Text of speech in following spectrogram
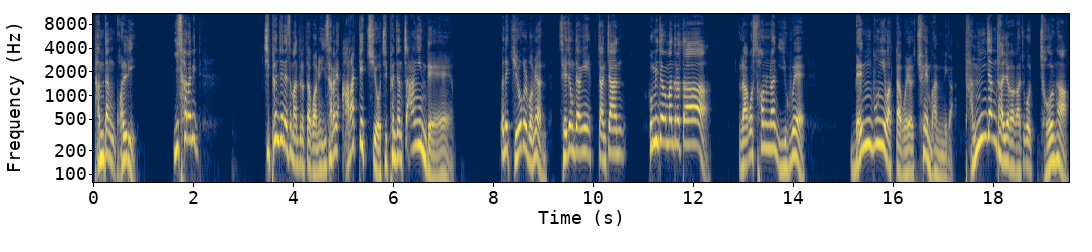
담당 관리. 이 사람이 집현전에서 만들었다고 하면 이 사람이 알았겠지요. 집현전 짱인데. 근데 기록을 보면 세종대왕이 짠짠 후민정을 만들었다 라고 선언한 이후에 멘붕이 왔다고 해요. 최만리가. 당장 달려가가지고 전하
